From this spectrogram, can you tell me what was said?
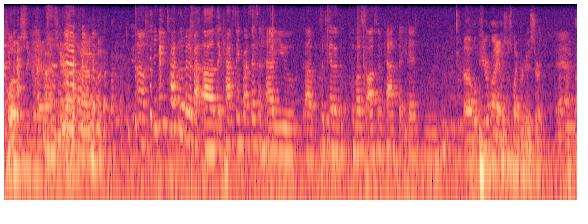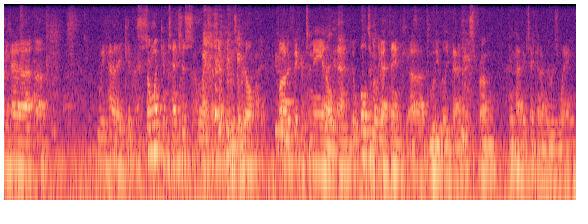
clove cigarettes. um, can you talk a little bit about uh, the casting process and how you uh, put together the, the most awesome cast that you did? Uh, well, Peter Hyams was my producer. We, we had a, a, we had a somewhat contentious relationship. He was a real father figure to me, and, and ultimately, I think uh, movie really benefits from him having taken under his wing.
